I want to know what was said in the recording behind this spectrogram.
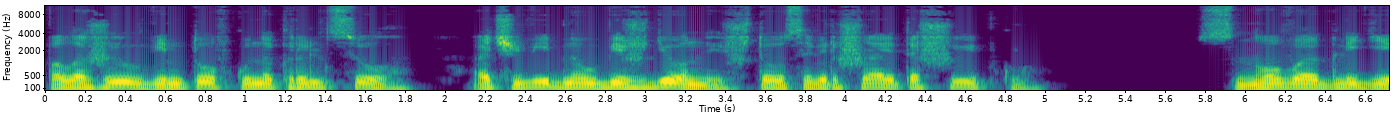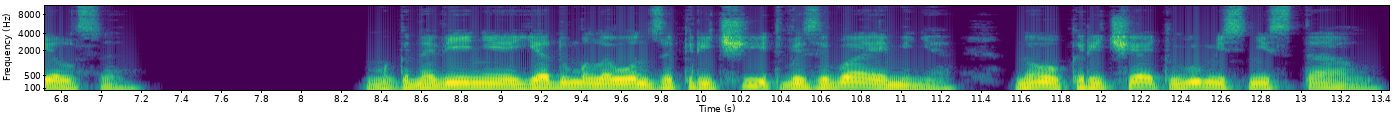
положил винтовку на крыльцо, очевидно убежденный, что совершает ошибку. Снова огляделся. Мгновение я думала, он закричит, вызывая меня, но кричать Лумис не стал,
